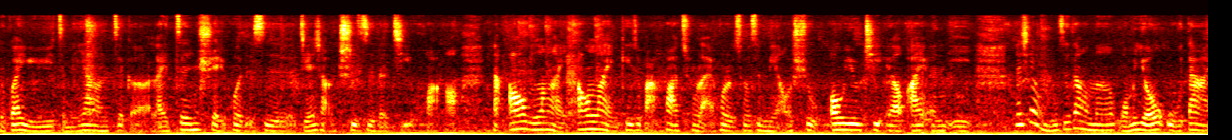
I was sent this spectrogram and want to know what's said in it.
有关于怎么样这个来征税或者是减少赤字的计划啊。那 outline outline 可以就把它画出来，或者说是描述 O U T L I N E。那现在我们知道呢，我们有五大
